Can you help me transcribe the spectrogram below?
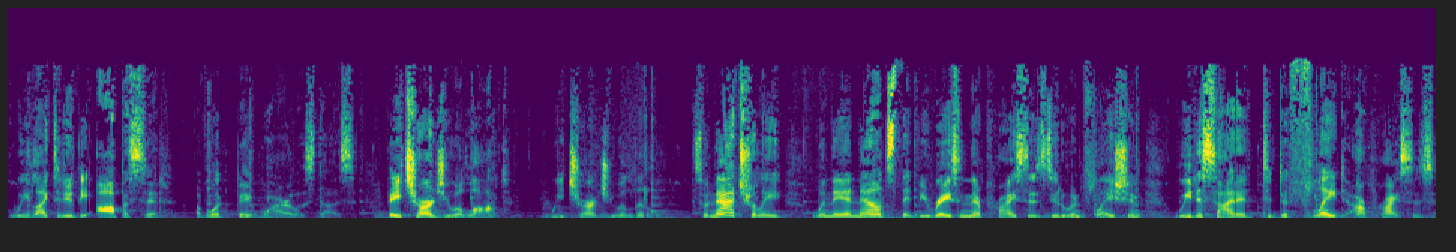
we like to do the opposite of what Big Wireless does. They charge you a lot, we charge you a little. So naturally, when they announced they'd be raising their prices due to inflation, we decided to deflate our prices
